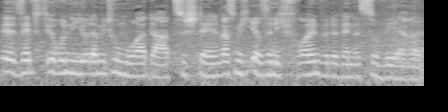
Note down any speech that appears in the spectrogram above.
äh, Selbstironie oder mit Humor darzustellen, was mich irrsinnig freuen würde, wenn es so wäre.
